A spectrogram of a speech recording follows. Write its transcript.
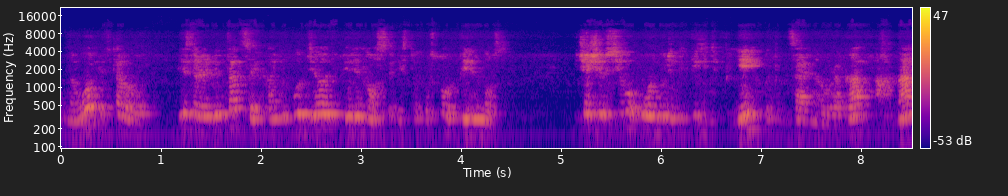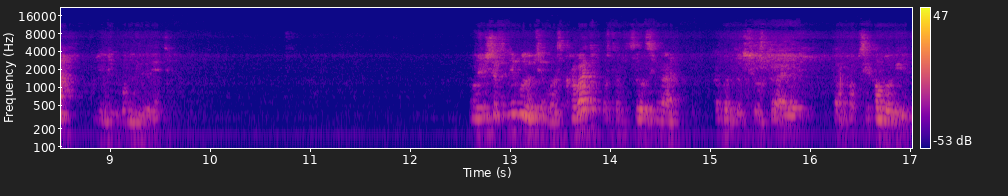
Одного и второго. Без реабилитации они будут делать переносы. Есть такое слово перенос. И чаще всего он будет видеть в ней потенциального врага, а она будет ему доверять. Но я сейчас не буду тему раскрывать, просто это целый семинар, как это все устраивает, там по психологии.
